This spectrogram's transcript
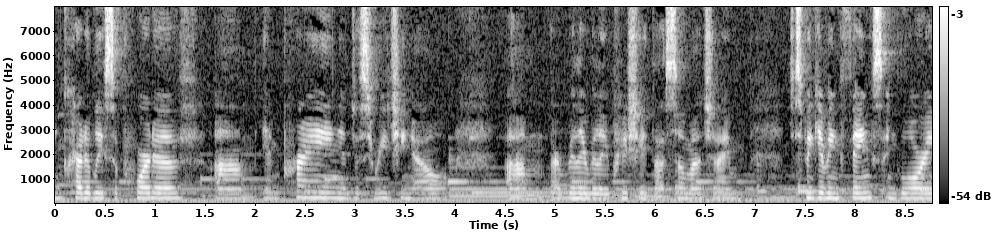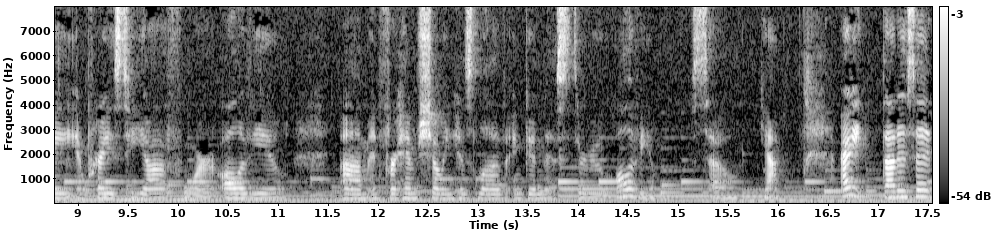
incredibly supportive um, in praying and just reaching out. Um, I really, really appreciate that so much. And I'm just been giving thanks and glory and praise to Yah for all of you um, and for Him showing His love and goodness through all of you. So, yeah. All right, that is it.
